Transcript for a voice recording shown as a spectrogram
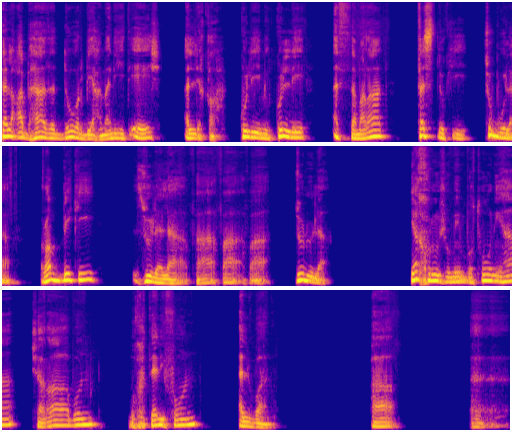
تلعب هذا الدور بعملية إيش؟ اللقاح. كلي من كل الثمرات. فاسلكي سبل ربك زللا. فزللا يخرج من بطونها شراب مختلف ألوانه. ف آه،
